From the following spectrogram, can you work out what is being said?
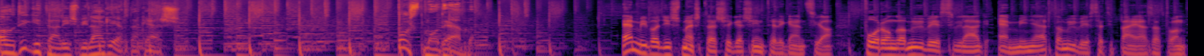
A digitális világ érdekes. Postmodem. Emmi vagyis mesterséges intelligencia. Forrong a művészvilág, Emmi nyert a művészeti pályázaton.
